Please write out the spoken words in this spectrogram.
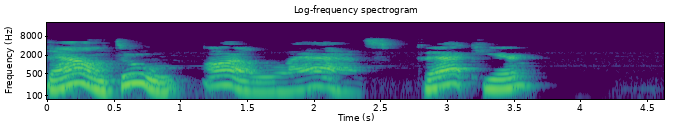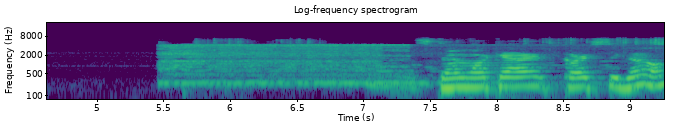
Down to our last pack here. It's 10 more cards, cards to go.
